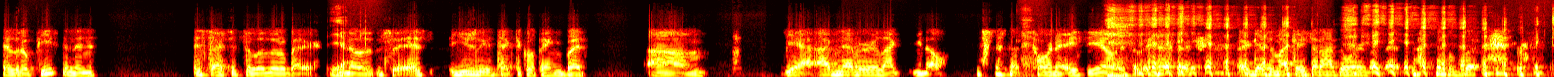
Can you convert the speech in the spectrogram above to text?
that little piece and then it starts to feel a little better. Yeah. You know, it's, it's usually a technical thing, but um yeah, I've never like, you know, torn an ACL or something. I guess in my case, I don't have to worry about that. but, right.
